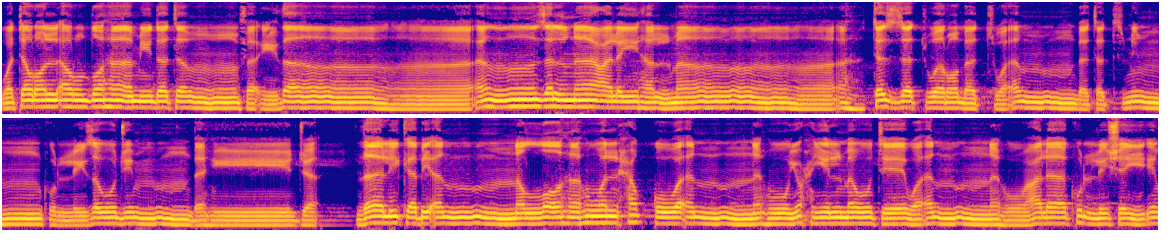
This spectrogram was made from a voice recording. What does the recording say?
وترى الأرض هامدة فإذا أنزلنا عليها الماء اهتزت وربت وأنبتت من كل زوج بهيج. ذلك بأن الله هو الحق وأنه يحيي الموت وأنه على كل شيء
